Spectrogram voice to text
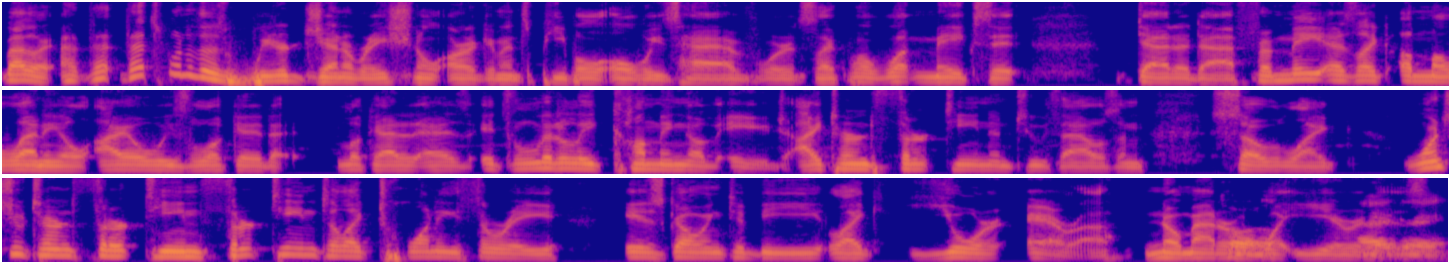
by the way, uh, that, that's one of those weird generational arguments people always have where it's like, well, what makes it da da da? For me, as like a millennial, I always look at look at it as it's literally coming of age. I turned 13 in 2000. So like once you turn 13, 13 to like 23 is going to be like your era, no matter Totally. what year I it is. agree.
